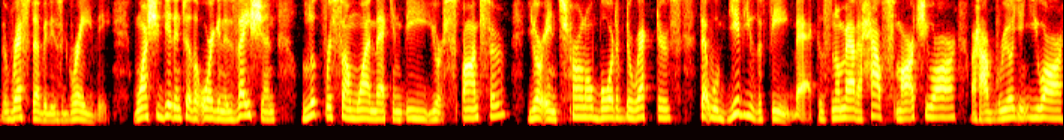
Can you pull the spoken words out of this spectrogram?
the rest of it is gravy. Once you get into the organization, look for someone that can be your sponsor, your internal board of directors that will give you the feedback. Because no matter how smart you are or how brilliant you are,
